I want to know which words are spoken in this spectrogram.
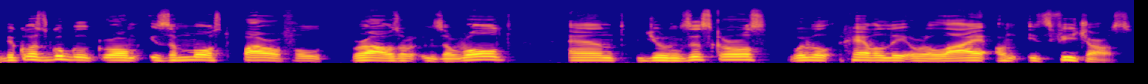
because Google Chrome is the most powerful browser in the world and during this course we will heavily rely on its features.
